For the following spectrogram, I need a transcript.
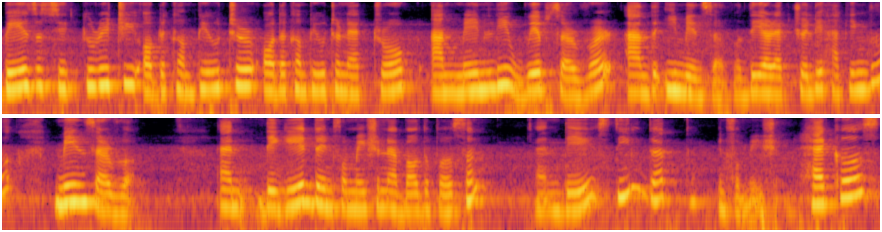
base the security of the computer or the computer network and mainly web server and the email server they are actually hacking the main server and they get the information about the person and they steal that information. Hackers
